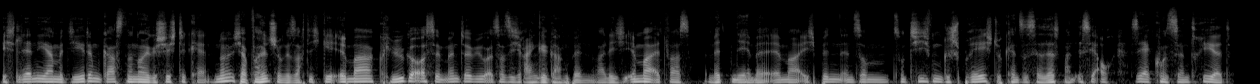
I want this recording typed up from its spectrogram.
ich lerne ja mit jedem Gast eine neue Geschichte kennen. Ne? Ich habe vorhin schon gesagt, ich gehe immer klüger aus dem Interview, als dass ich reingegangen bin, weil ich immer etwas mitnehme. Immer, ich bin in so einem, so einem tiefen Gespräch. Du kennst es ja selbst, man ist ja auch sehr konzentriert.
